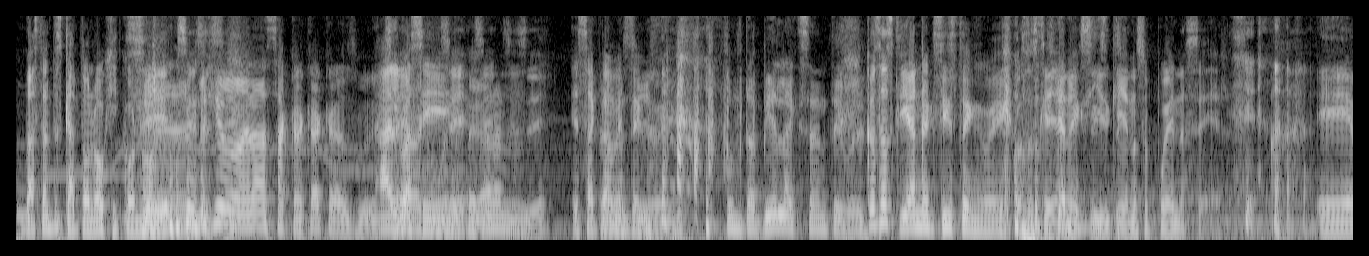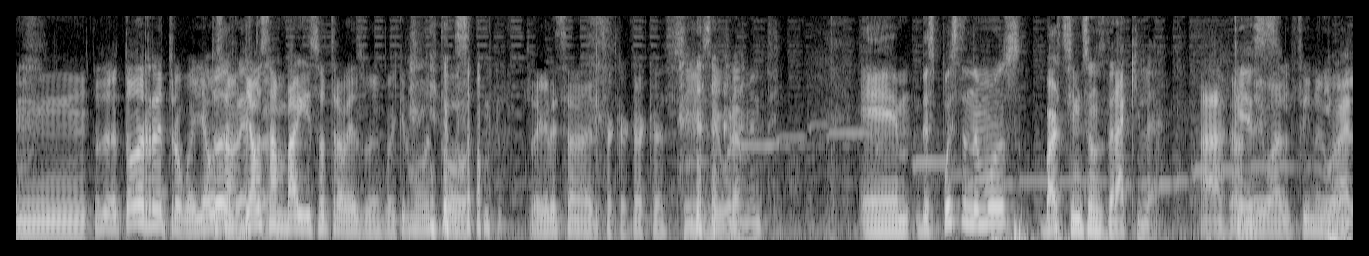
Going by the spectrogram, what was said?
bastante escatológico, ¿no? Sí, en sí, México sí. era sacacacas, güey. Algo así. como que Sí, pegaran- sí, sí, sí. Exactamente, güey. Puntapié laxante, güey. Cosas que ya no existen, güey. Cosas que ya no existen, que ya no se pueden hacer. Em, Todo es retro, güey. Ya, Todo usan- es retro. ya usan baggies otra vez, güey. En cualquier momento regresa el sacacacas. sí, seguramente. Em, después tenemos Bart Simpson's Drácula. Ah, que grande es igual, fino igual.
